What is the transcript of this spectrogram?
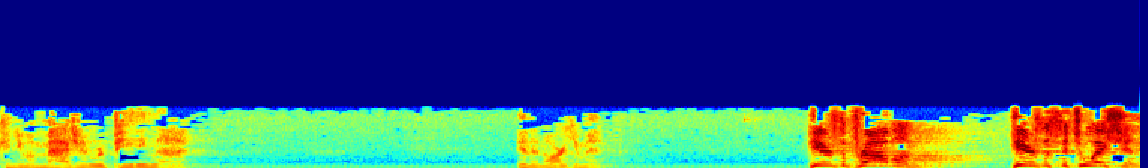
Can you imagine repeating that in an argument? Here's the problem. Here's the situation.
